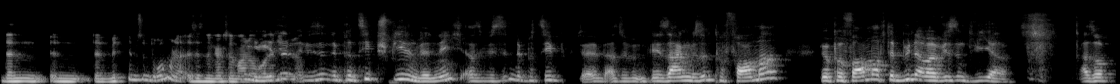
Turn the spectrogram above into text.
dann, dann, dann mit einem Syndrom oder ist es eine ganz normale Rolle? Wir sind, wir sind, im Prinzip spielen wir nicht. Also wir sind im Prinzip, äh, also wir sagen, wir sind Performer. Wir performen auf der Bühne, aber wir sind wir. Also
